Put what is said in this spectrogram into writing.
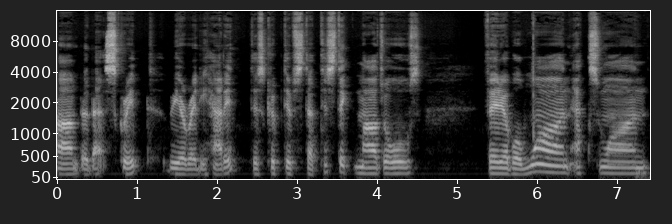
um, the, that script. We already had it. Descriptive statistic modules, variable one, x1,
